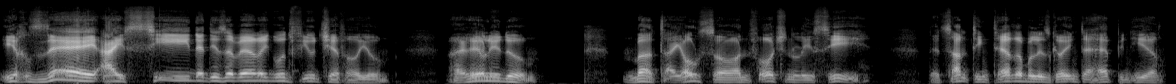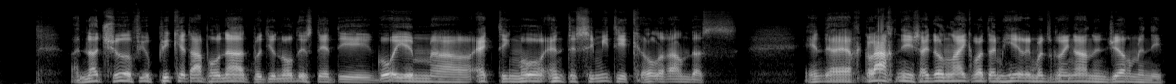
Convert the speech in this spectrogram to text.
ich say, I see that is a very good future for you. I really do. But I also unfortunately see that something terrible is going to happen here. I'm not sure if you pick it up or not, but you notice that the Goyim are acting more anti-Semitic all around us. And uh, Glachnish, I don't like what I'm hearing, what's going on in Germany.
